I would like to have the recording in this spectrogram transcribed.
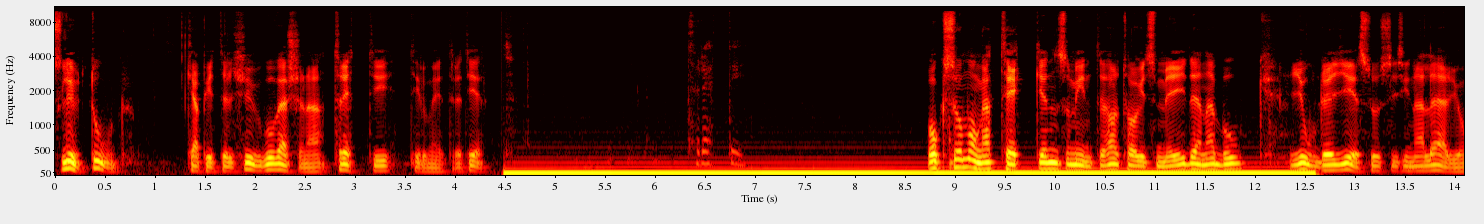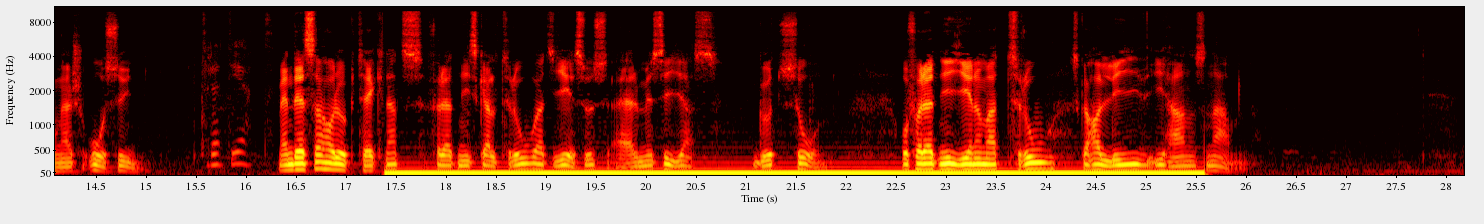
Slutord kapitel 20 verserna 30 till och med 31. 30. Också många tecken som inte har tagits med i denna bok gjorde Jesus i sina lärjungars åsyn. 31. Men dessa har upptecknats för att ni skall tro att Jesus är Messias, Guds son, och för att ni genom att tro ska ha liv i hans namn.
